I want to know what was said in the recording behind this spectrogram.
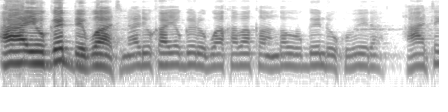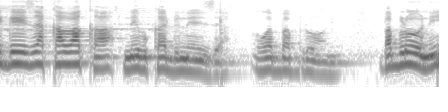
ayogedde bw'ati n'alyoka ayogera obwakabaka nga bwe bugenda okubeera ategeeza kabaka nebukadduneeza owa babulooni. Babulooni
